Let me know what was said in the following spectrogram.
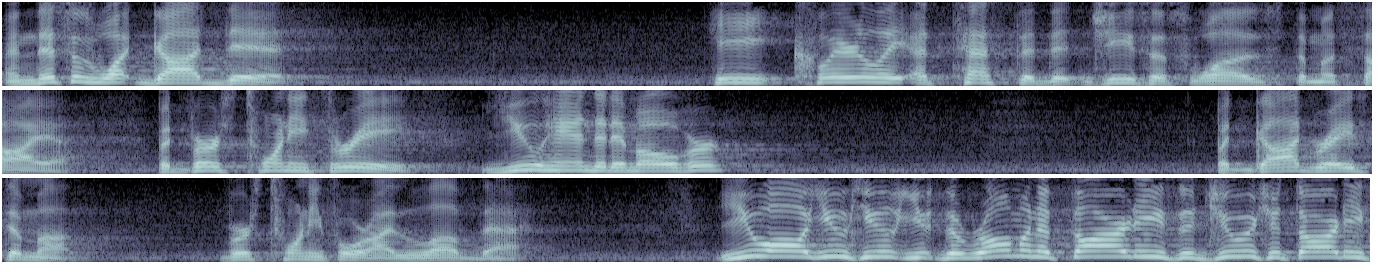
And this is what God did. He clearly attested that Jesus was the Messiah. But verse 23 you handed him over, but God raised him up. Verse 24, I love that. You all, you, you, the Roman authorities, the Jewish authorities,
